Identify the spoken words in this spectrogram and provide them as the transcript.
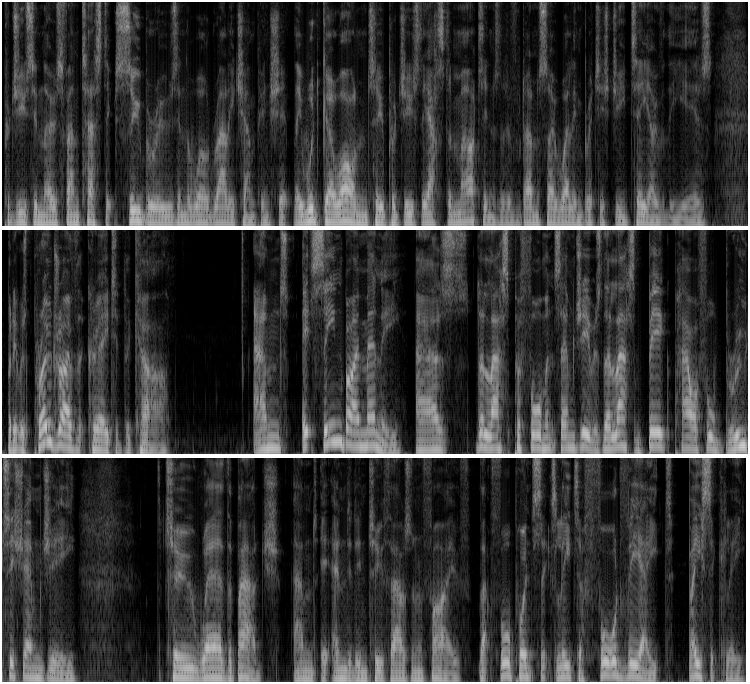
producing those fantastic Subarus in the World Rally Championship. They would go on to produce the Aston Martins that have done so well in British GT over the years. But it was ProDrive that created the car and it's seen by many as the last performance MG. It was the last big, powerful, brutish MG to wear the badge, and it ended in 2005. That 4.6 litre Ford V8, basically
